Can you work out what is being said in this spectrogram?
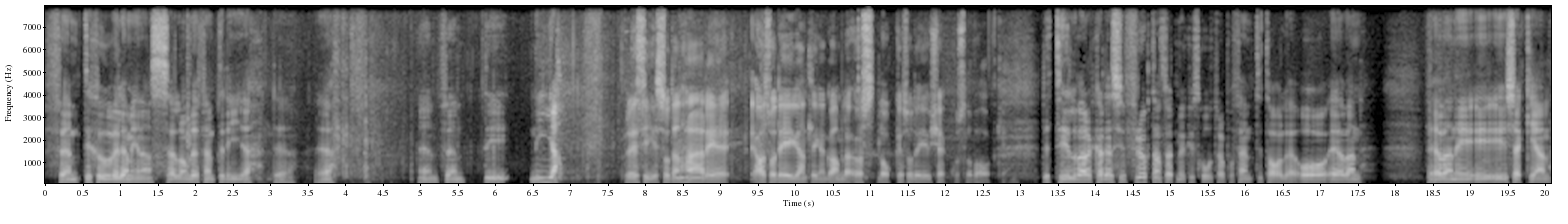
57 vill jag minnas, eller om det är 59. Det är en 59. Precis, och den här är Alltså det är ju egentligen gamla östblocket så det är ju Tjeckoslovakien. Det tillverkades ju fruktansvärt mycket skotrar på 50-talet och även, även i, i, i Tjeckien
